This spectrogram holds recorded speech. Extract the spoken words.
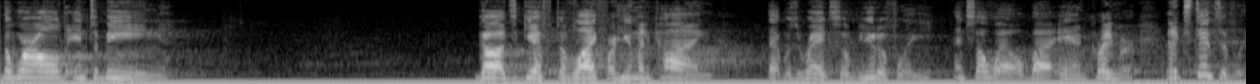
the world into being, God's gift of life for humankind that was read so beautifully and so well by Ann Kramer extensively.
